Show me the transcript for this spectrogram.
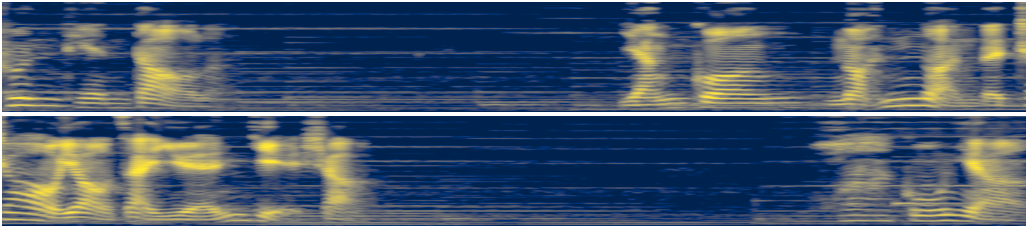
春天到了，阳光暖暖的照耀在原野上，花姑娘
